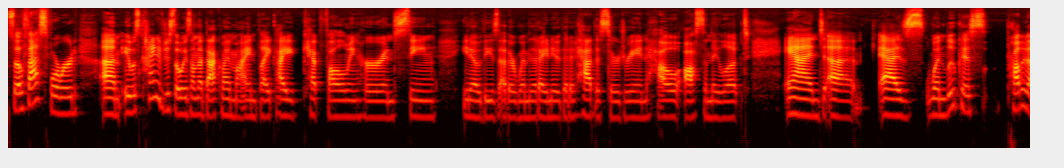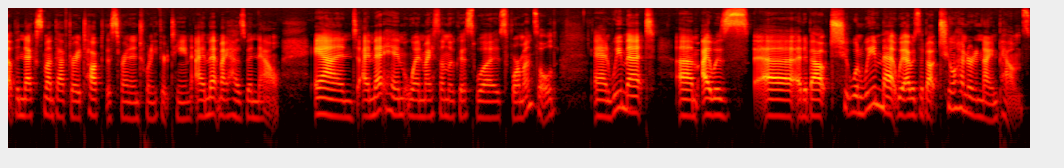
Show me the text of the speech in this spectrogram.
So fast forward, um, it was kind of just always on the back of my mind. Like I kept following her and seeing, you know, these other women that I knew that had had the surgery and how awesome they looked. And uh, as when Lucas probably about the next month after I talked to this friend in 2013, I met my husband now. And I met him when my son Lucas was four months old. And we met, um, I was uh, at about two, when we met, I was about 209 pounds.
